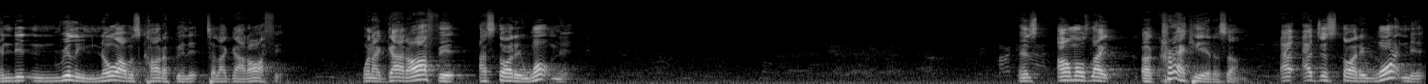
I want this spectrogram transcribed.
and didn't really know I was caught up in it till I got off it. When I got off it, I started wanting it. And it's almost like a crackhead or something. I, I just started wanting it.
